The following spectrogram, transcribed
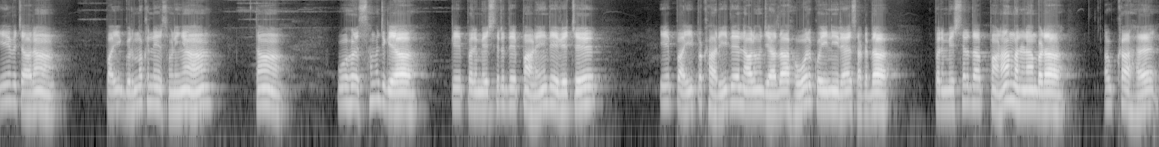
ਇਹ ਵਿਚਾਰਾਂ ਭਾਈ ਗੁਰਮੁਖ ਨੇ ਸੁਣੀਆਂ, ਤਾਂ ਉਹ ਸਮਝ ਗਿਆ ਕਿ ਪਰਮੇਸ਼ਰ ਦੇ ਭਾਣੇ ਦੇ ਵਿੱਚ ਇਹ ਭਾਈ ਭਖਾਰੀ ਦੇ ਨਾਲੋਂ ਜ਼ਿਆਦਾ ਹੋਰ ਕੋਈ ਨਹੀਂ ਰਹਿ ਸਕਦਾ। ਪਰਮੇਸ਼ਰ ਦਾ ਭਾਣਾ ਮੰਨਣਾ ਬੜਾ ਔਖਾ ਹੈ।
